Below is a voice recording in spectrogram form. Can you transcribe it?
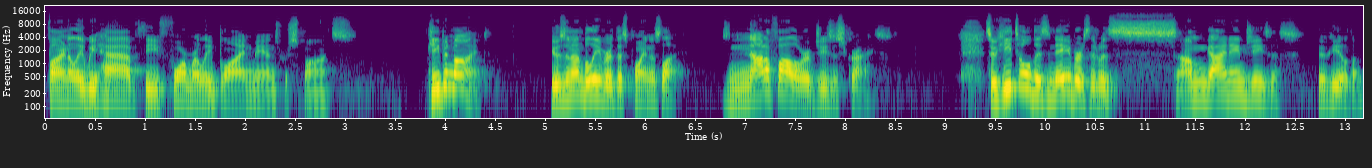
Finally, we have the formerly blind man's response. Keep in mind, he was an unbeliever at this point in his life. He's not a follower of Jesus Christ. So he told his neighbors that it was some guy named Jesus who healed him.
